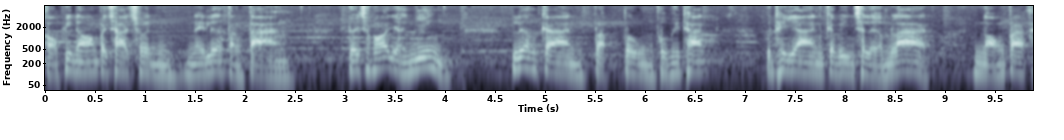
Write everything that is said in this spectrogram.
ของพี่น้องประชาชนในเรื่องต่างๆ โดยเฉพาะอย่างยิ่งเรื่องการปรับปรุงภูมิทัศน์ อุทยานกระบินเฉลิมราช หนองปลาข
